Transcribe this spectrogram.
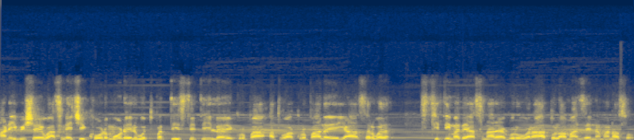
आणि विषय वाचण्याची खोड मोडेल उत्पत्ती स्थिती लय कृपा अथवा कृपालय या सर्व स्थितीमध्ये असणाऱ्या गुरुवरा तुला माझे नमन असो.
